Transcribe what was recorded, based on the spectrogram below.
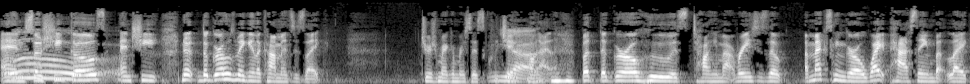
and so she goes and she no, the girl who's making the comments is like Jewish American versus cliche Yeah. Long Island, but the girl who is talking about race is a, a Mexican girl, white passing, but like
